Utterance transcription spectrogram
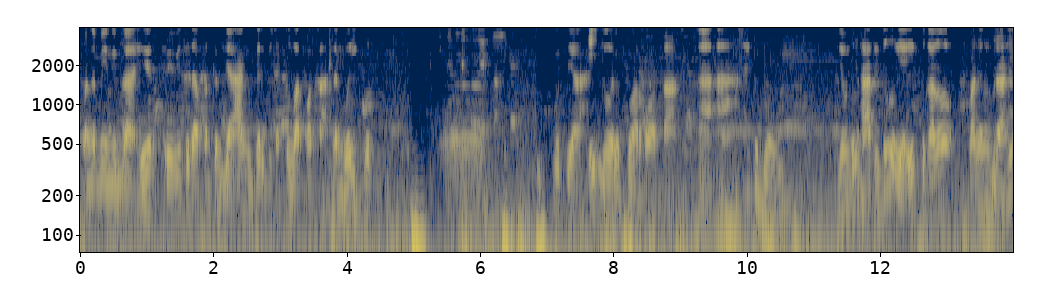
pandemi ini berakhir Vivi itu dapat kerjaan biar bisa keluar kota dan gue ikut Ikut ya, Ikut. keluar kota. nah, ah. Masa itu doang? ya untuk saat itu ya itu kalau pandemi berakhir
